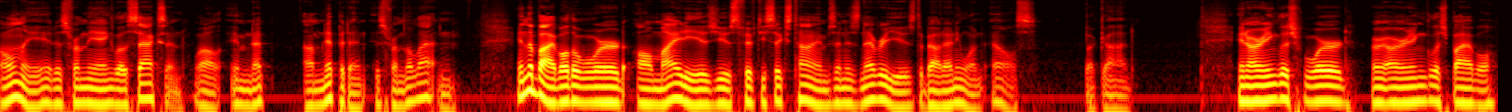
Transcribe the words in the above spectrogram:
only it is from the Anglo Saxon, while omnipotent is from the Latin. In the Bible, the word Almighty is used 56 times and is never used about anyone else but God. In our English word or our English Bible,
